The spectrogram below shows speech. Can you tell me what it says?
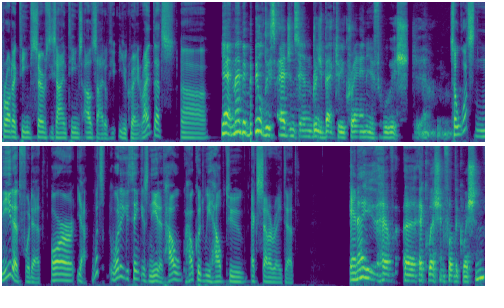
product teams, service design teams outside of U Ukraine, right? That's uh, yeah, maybe build this agency and bridge back to Ukraine if we wish. Yeah. So what's needed for that, or yeah, what's what do you think is needed? How how could we help to accelerate that? Can I have a, a question for the question?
